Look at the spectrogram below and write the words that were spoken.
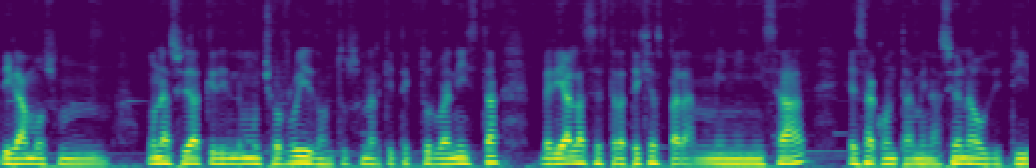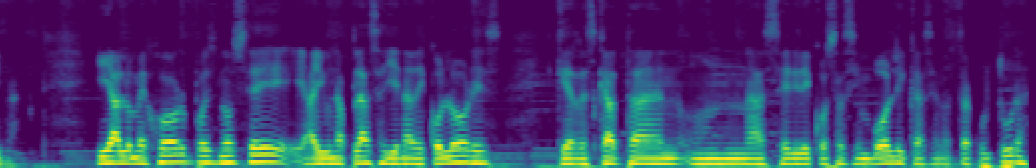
digamos, una ciudad que tiene mucho ruido, entonces un arquitecto urbanista vería las estrategias para minimizar esa contaminación auditiva. Y a lo mejor, pues no sé, hay una plaza llena de colores que rescatan una serie de cosas simbólicas en nuestra cultura.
